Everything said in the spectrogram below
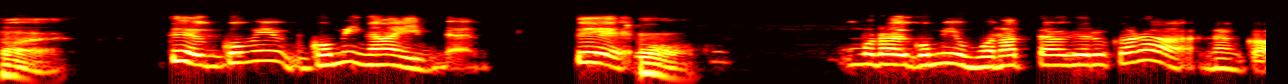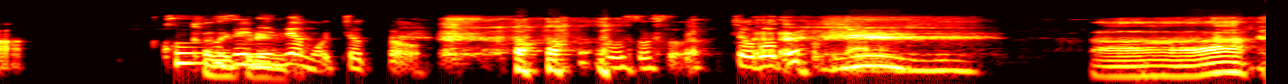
ーはい。で、ゴミ、ゴミないみたいな。で、うん。もらう、ゴミをもらってあげるから、なんか、小銭でもちょっと、そうそうそう、ちょろっとみたいな。ああ、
